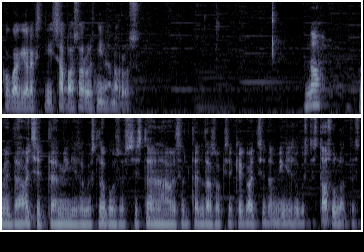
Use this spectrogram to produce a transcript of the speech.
kogu aeg ei oleks nii sabasorus, ninanorus. noh, kui te otsite mingisugust lõbusust, siis tõenäoliselt teil tasuks ikkagi otsida mingisugustest asulatest,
